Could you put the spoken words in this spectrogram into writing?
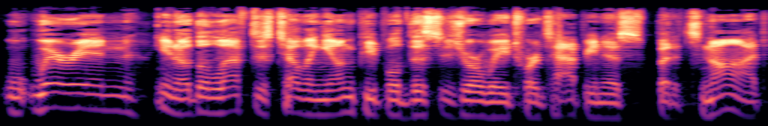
wherein you know the left is telling young people this is your way towards happiness, but it's not.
